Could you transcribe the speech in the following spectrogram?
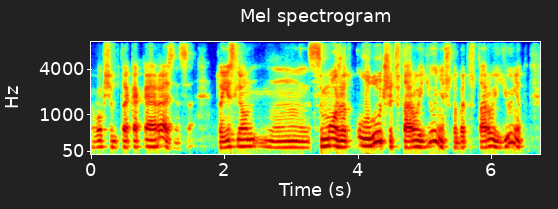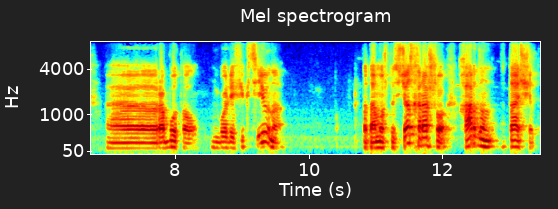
В общем-то, какая разница? То если он сможет улучшить второй юнит, чтобы этот второй юнит э, работал более эффективно, потому что сейчас хорошо, Харден тащит,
